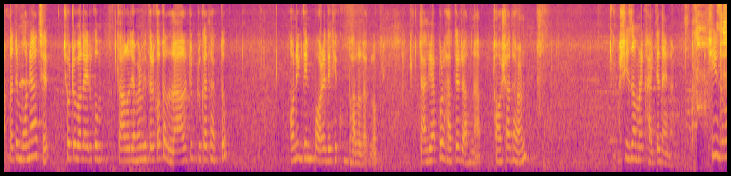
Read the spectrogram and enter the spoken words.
আপনাদের মনে আছে ছোটোবেলায় এরকম কালো জামের ভিতরে কত লাল টুকটুকা থাকতো? অনেক দিন পরে দেখে খুব ভালো লাগল। কালিয়াপুর হাতের রান্না অসাধারণ। সিজু আমরা খাইতে দেয় না। সিজু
